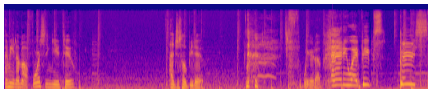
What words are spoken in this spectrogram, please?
I mean, I'm not forcing you to. I just hope you do. It's weirdo. Anyway, peeps, peace!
